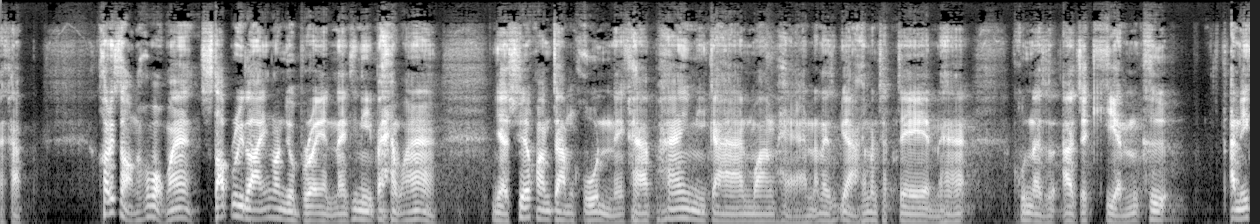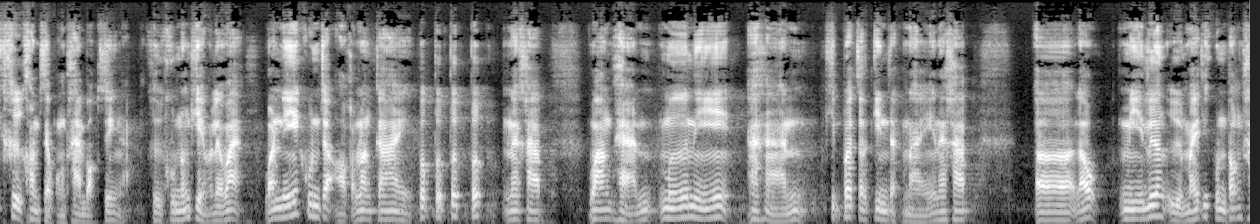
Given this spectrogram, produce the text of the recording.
นะครับ ข้อที่สองเขาบอกว่า stop relying on your brain ในที่นี้แปลว่า อย่าเชื่อความจำคุณนะครับ ให้มีการวางแผนอะไรทุกอย่างให้มันชัดเจนนะฮะคุณอาจจะอาจจะเขียนคืออันนี้คือ concept ของ time boxing อะคือคุณต้องเขียนไว้เลยว่า วันนี้คุณจะออกกำลังกายปุ๊บปุ๊บปุ๊บปุ๊บนะครับวางแผนมื้อนี้อาหารคิดว่าจะกินจากไหนนะครับเอ่อแล้ว มีเรื่องอื่นไหมที่คุณต้องท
